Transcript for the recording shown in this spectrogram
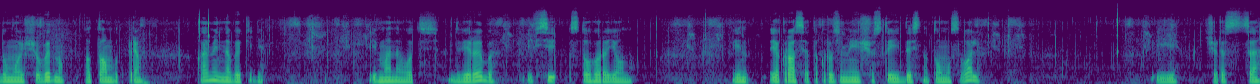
Думаю, що видно, отам от прям камінь на викиді. І в мене от дві риби, і всі з того району. Він якраз, я так розумію, що стоїть десь на тому свалі. І через це,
